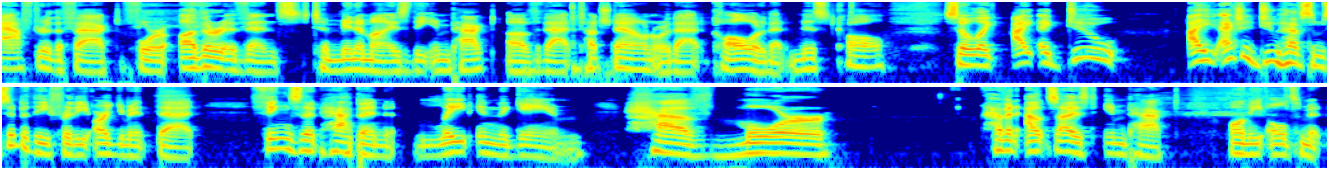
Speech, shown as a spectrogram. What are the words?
after the fact for other events to minimize the impact of that touchdown or that call or that missed call. So like i i do i actually do have some sympathy for the argument that things that happen late in the game have more have an outsized impact on the ultimate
